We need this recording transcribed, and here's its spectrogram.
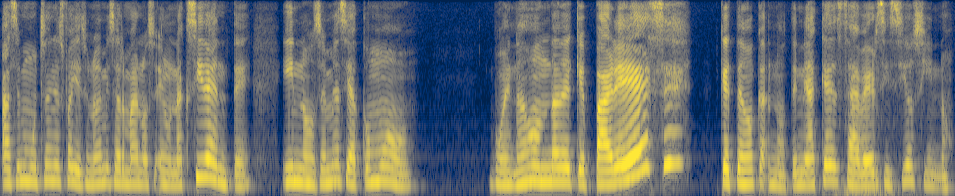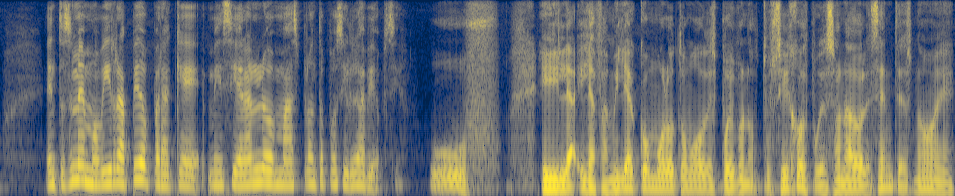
hace muchos años falleció uno de mis hermanos en un accidente y no se me hacía como buena onda de que parece que tengo que, no, tenía que saber si sí o si no. Entonces me moví rápido para que me hicieran lo más pronto posible la biopsia. Uf. ¿Y la, ¿Y la familia cómo lo tomó después? Bueno, tus hijos, porque son adolescentes, ¿no? Eh,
